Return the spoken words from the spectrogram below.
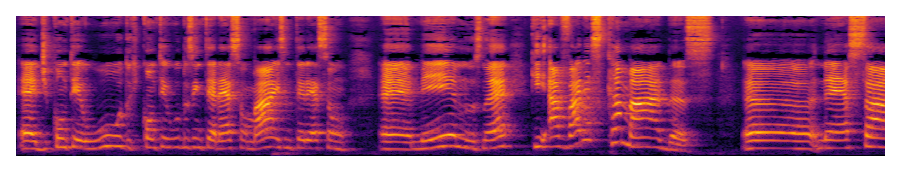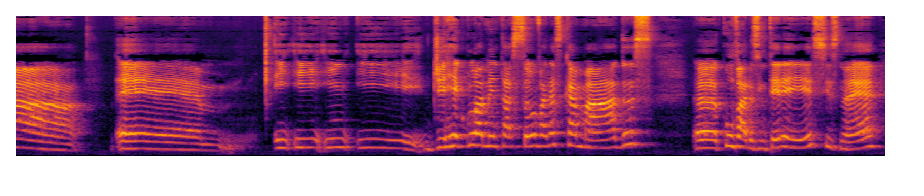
é, de conteúdo, que conteúdos interessam mais, interessam é, menos, né? Que há várias camadas uh, nessa. É, e, e, e, de regulamentação, várias camadas uh, com vários interesses, né?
